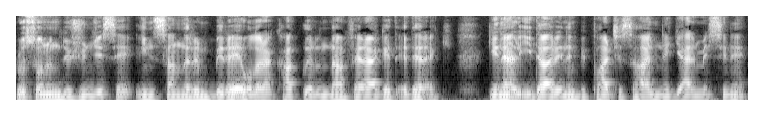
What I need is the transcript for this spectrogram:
Rousseau'nun düşüncesi insanların birey olarak haklarından feragat ederek genel idarenin bir parçası haline gelmesini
